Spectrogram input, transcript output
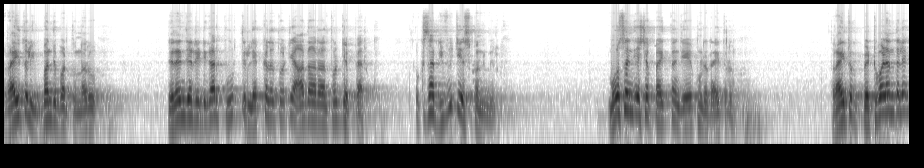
రైతులు ఇబ్బంది పడుతున్నారు. నిరంజన్ రెడ్డి గారు పూర్తి లెక్కలతోటి ఆధారాలతో చెప్పారు. ఒకసారి రివ్యూ చేసుకోండి మీరు. మోసం చేసే ప్రయత్నం చేయకుండా రైతులను. రైతుకు పెట్టుబడి అందలే.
